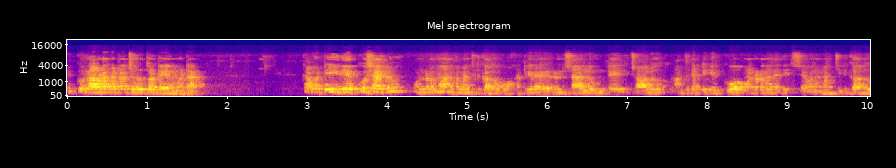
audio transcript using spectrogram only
ఎక్కువ రావడం గట్రా జరుగుతుంటాయి అనమాట కాబట్టి ఇది ఎక్కువ సార్లు ఉండడము అంత మంచిది కాదు. ఒకటి రెండు సార్లు ఉంటే చాలు. అంతకంటే ఎక్కువ ఉండడం అనేది సేవన మంచిది కాదు.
